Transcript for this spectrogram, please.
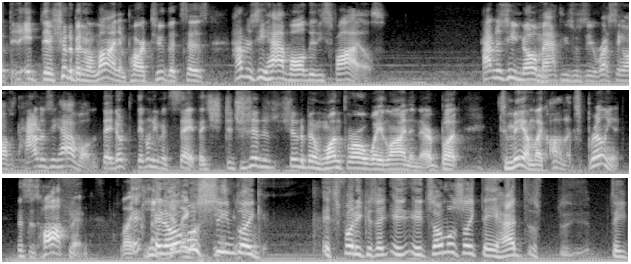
But it, there should have been a line in part two that says, "How does he have all these files?" How does he know hmm. Matthews was the arresting officer? How does he have all that? They don't. They don't even say it. They should should should have been one throwaway line in there. But to me, I'm like, oh, that's brilliant. This is Hoffman. Like it, he, it almost seemed like it's funny because it, it's almost like they had the, they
